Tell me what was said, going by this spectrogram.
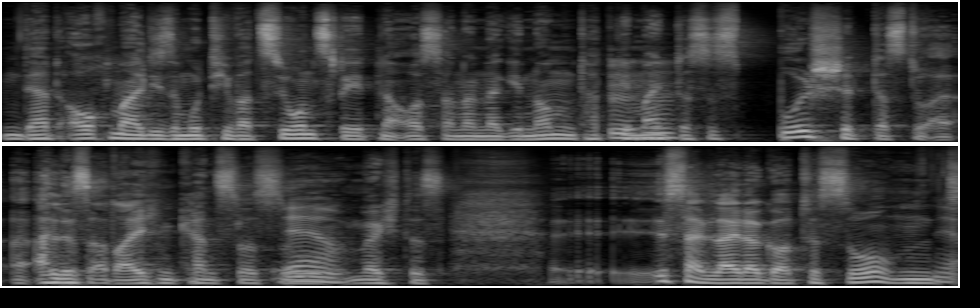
Und der hat auch mal diese Motivationsredner auseinandergenommen und hat gemeint, das ist Bullshit, dass du alles erreichen kannst, was du Ja. möchtest. Ist halt leider Gottes so. Und Ja.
